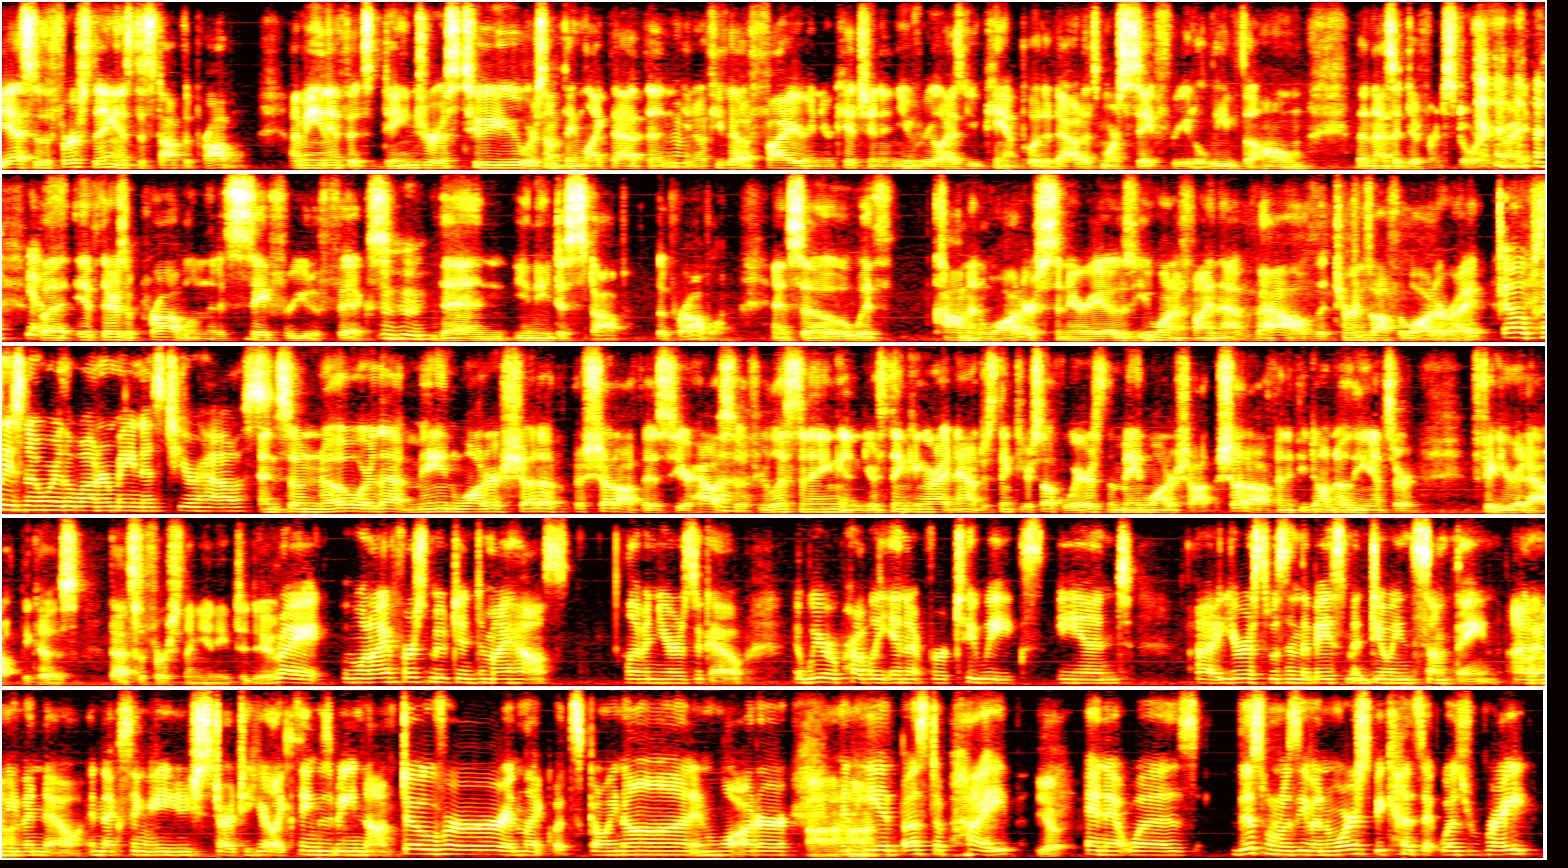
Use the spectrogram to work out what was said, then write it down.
Yeah, so the first thing is to stop the problem. I mean, if it's dangerous to you or something like that, then mm-hmm. you know if you've got a fire in your kitchen and you've realized you can't put it out, it's more safe for you to leave the home. Then that's a different story, right? yes. But if there's a problem that it's safe for you to fix, mm-hmm. then you need to stop the problem. And so with common water scenarios, you want to find that valve that turns off the water, right? Oh, please know where the water main is to your house. And so know where that main water shut up shut off is to your house. So if you're listening and you're thinking right now, just think to yourself, where's the main water shut shut off? And if you don't know the answer, figure it out because that's the first thing you need to do. Right. When I first moved into my house 11 years ago, we were probably in it for 2 weeks and uh, Eurus was in the basement doing something. I don't uh-huh. even know. And next thing you start to hear like things being knocked over and like what's going on and water. Uh-huh. And he had bust a pipe. Yep. And it was this one was even worse because it was right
